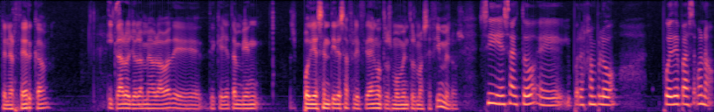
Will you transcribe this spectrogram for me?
tener cerca. Y claro, yo la me hablaba de, que ella también podía sentir esa felicidad en otros momentos más efímeros. Sí, exacto. Eh, por ejemplo, puede pasar, bueno,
